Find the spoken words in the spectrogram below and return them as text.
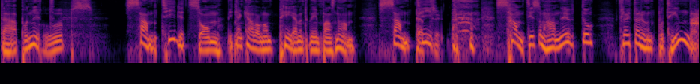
det här på nytt. Oops. Samtidigt som, vi kan kalla honom P, jag vill inte gå in på hans namn. Samtidigt, samtidigt som han är ute och flöjtar runt på Tinder.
